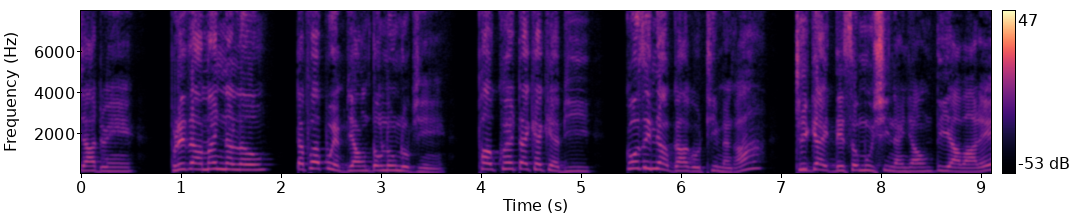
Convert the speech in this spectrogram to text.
ကြားတွင်ပရိသာမိုင်းနှလုံးတစ်ဖက်ပွင့်ပြောင်းသုံးလုံးတို့ဖြင့်ဖောက်ခွဲတိုက်ခတ်ခဲ့ပြီးကိုးစီးမြောက်ကားကိုထိမှန်ကထိခိုက်ဒေဆုံးမှုရှိနိုင်ကြောင်းသိရပါဗျ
